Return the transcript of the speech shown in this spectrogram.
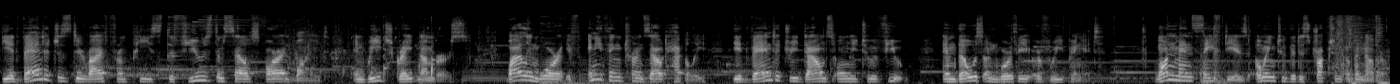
The advantages derived from peace diffuse themselves far and wide and reach great numbers. While in war, if anything turns out happily, the advantage redounds only to a few, and those unworthy of reaping it. One man's safety is owing to the destruction of another.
